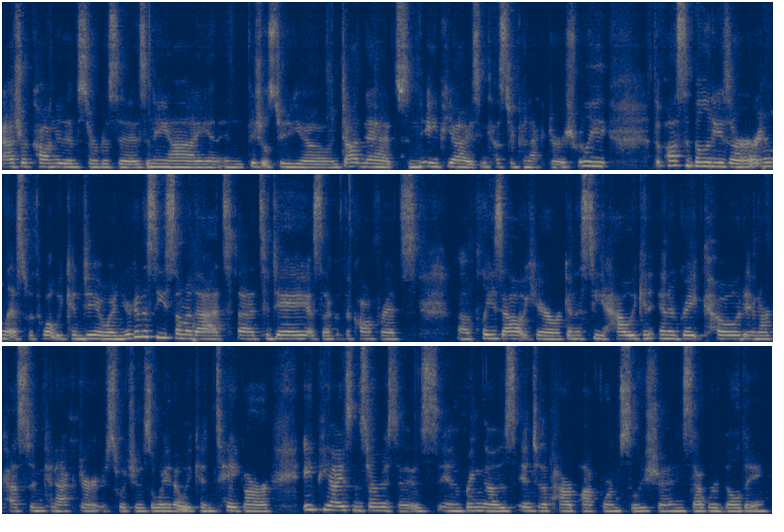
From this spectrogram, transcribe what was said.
Azure Cognitive Services and AI and, and Visual Studio and .NET and APIs and custom connectors. Really, the possibilities are, endless with what we can do, and you're going to see some of that uh, today as the, the conference uh, plays out here. We're going to see how we can integrate code in our custom custom connectors, which is a way that we can take our APIs and services and bring those into the Power Platform solutions that we're building.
